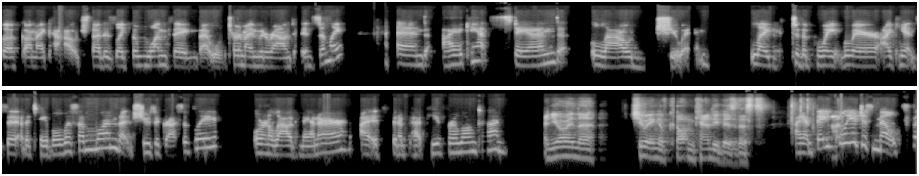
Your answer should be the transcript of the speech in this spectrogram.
book on my couch. That is like the one thing that will turn my mood around instantly. And I can't stand loud chewing, like to the point where I can't sit at a table with someone that chews aggressively or in a loud manner. I, it's been a pet peeve for a long time. And you're in the chewing of cotton candy business. I am. Thankfully, it just melts.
